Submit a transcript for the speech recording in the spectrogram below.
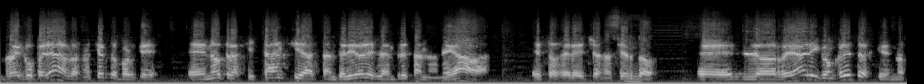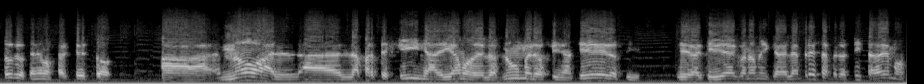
recuperarlos, ¿no es cierto? Porque en otras instancias anteriores la empresa nos negaba esos derechos, ¿no es cierto? Eh, lo real y concreto es que nosotros tenemos acceso a no a la parte fina, digamos, de los números financieros y de la actividad económica de la empresa, pero sí sabemos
